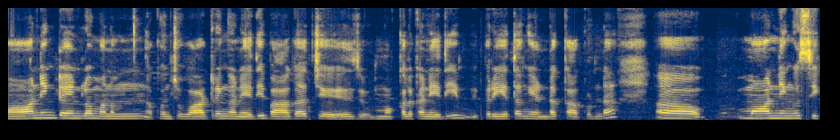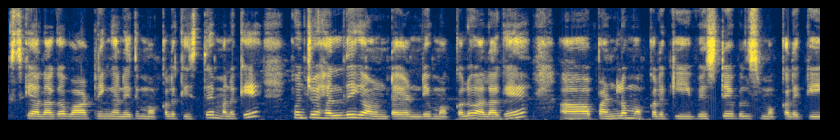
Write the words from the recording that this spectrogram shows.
మార్నింగ్ టైంలో మనం కొంచెం వాటరింగ్ అనేది బాగా చే మొక్కలకు అనేది విపరీతంగా ఎండకు కాకుండా మార్నింగ్ సిక్స్కి అలాగా వాటరింగ్ అనేది మొక్కలకి ఇస్తే మనకి కొంచెం హెల్తీగా ఉంటాయండి మొక్కలు. అలాగే పండ్ల మొక్కలకి వెజిటేబుల్స్ మొక్కలకి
